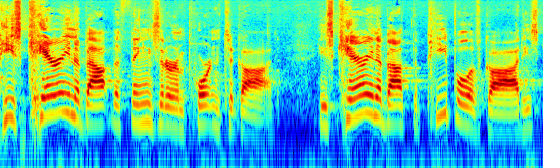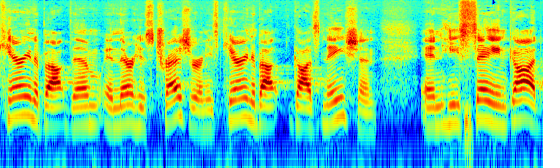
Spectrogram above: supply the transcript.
he's caring about the things that are important to God. He's caring about the people of God. He's caring about them and they're his treasure. And he's caring about God's nation. And he's saying, God,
